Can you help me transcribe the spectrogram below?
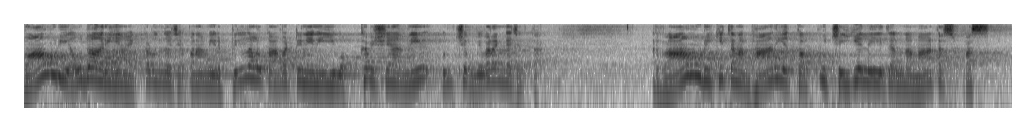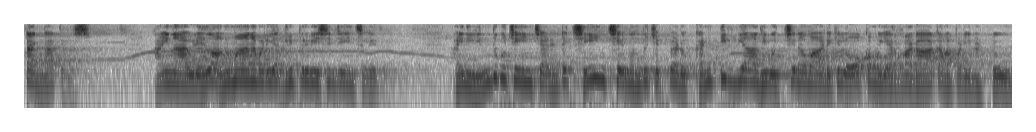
రాముడి ఔదార్యం ఎక్కడుందో చెప్పనా? మీరు పిల్లలు కాబట్టి నేను ఈ ఒక్క విషయాన్ని కొంచెం వివరంగా చెప్తాను రాముడికి తన భార్య తప్పు చెయ్యలేదన్న మాట స్పష్టంగా తెలుసు. ఆయన ఆవిడేదో అనుమానపడి అగ్నిప్రవేశం చేయించలేదు. ఆయన ఎందుకు చేయించాడంటే చేయించే ముందు చెప్పాడు కంటి వ్యాధి వచ్చిన వాడికి లోకము ఎర్రగా కనపడినట్టు.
